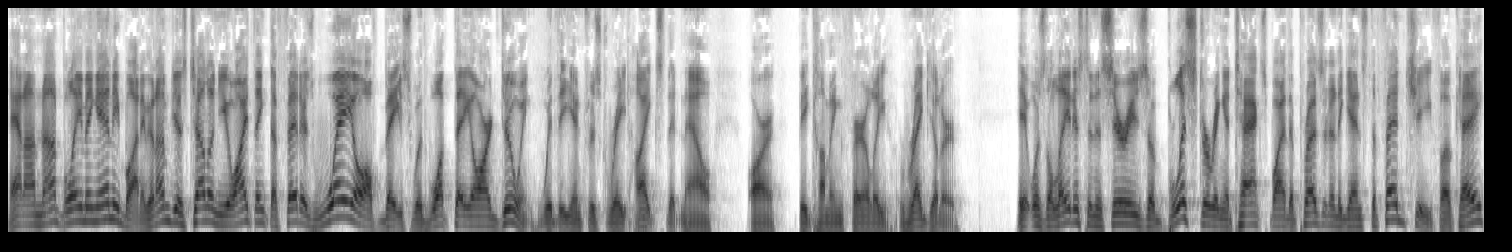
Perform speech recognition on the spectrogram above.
And I'm not blaming anybody, but I'm just telling you, I think the Fed is way off base with what they are doing with the interest rate hikes that now are becoming fairly regular. It was the latest in a series of blistering attacks by the president against the Fed chief, okay?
